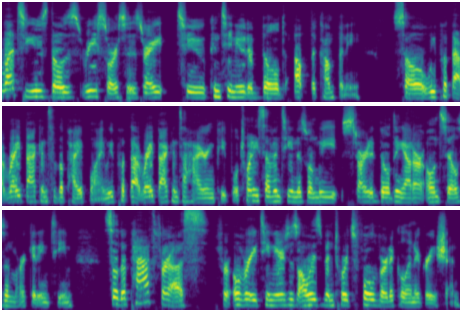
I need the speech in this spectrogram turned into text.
Let's use those resources, right, to continue to build up the company. So we put that right back into the pipeline. We put that right back into hiring people. 2017 is when we started building out our own sales and marketing team. So the path for us for over 18 years has always been towards full vertical integration.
